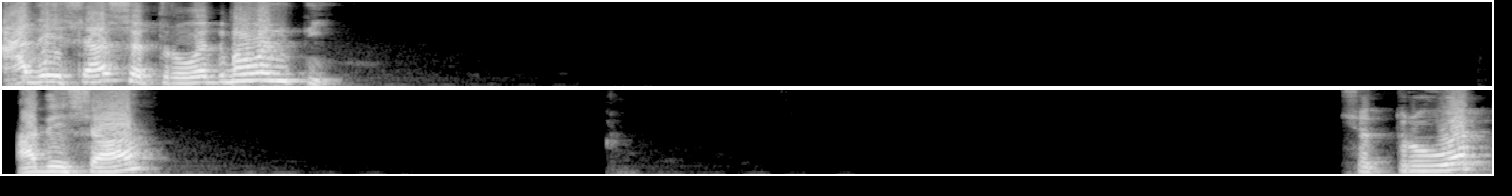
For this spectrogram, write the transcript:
आदेशा शत्रुवत भवंती. आदेशा शत्रुवत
